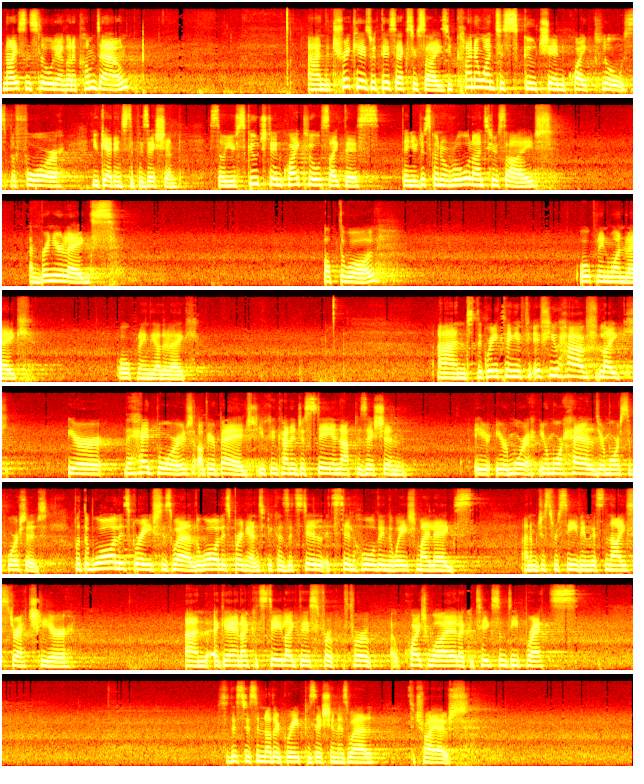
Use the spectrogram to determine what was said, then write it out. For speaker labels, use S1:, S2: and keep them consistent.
S1: Nice and slowly, I'm going to come down. And the trick is with this exercise, you kind of want to scooch in quite close before you get into the position. So you're scooched in quite close like this, then you're just going to roll onto your side and bring your legs up the wall, opening one leg, opening the other leg. And the great thing, if, if you have like your, the headboard of your bed, you can kind of just stay in that position. You're, you're, more, you're more held, you're more supported. But the wall is great as well. The wall is brilliant because it's still, it's still holding the weight of my legs. And I'm just receiving this nice stretch here. And again, I could stay like this for, for quite a while. I could take some deep breaths. So this is just another great position as well to try out.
